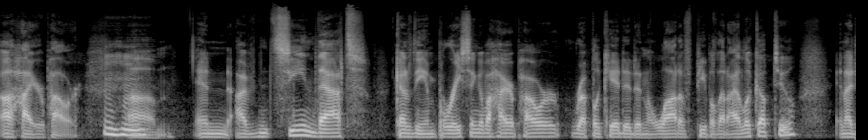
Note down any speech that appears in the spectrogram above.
a higher power. Mhm. Um and I've seen that kind of the embracing of a higher power replicated in a lot of people that I look up to. And I,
